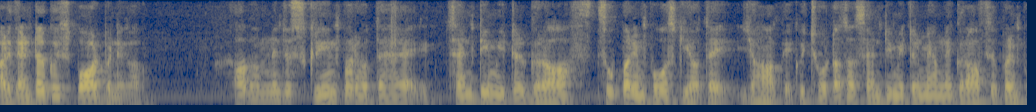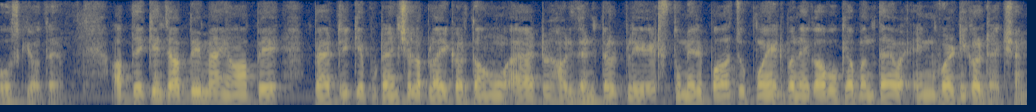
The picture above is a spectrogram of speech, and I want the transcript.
ہاریزنٹل کوئی سپاٹ بنے گا۔ اب ہم نے جو سکرین پر ہوتا ہے، ایک سینٹی میٹر گراف سپر امپوز کیا ہوتا ہے یہاں پہ۔ کوئی چھوٹا سا سینٹی میٹر میں ہم نے گراف سپر امپوز کیا ہوتا ہے۔ اب دیکھیں، جب بھی میں یہاں پہ بیٹری کے پوٹینشیل اپلائی کرتا ہوں ایٹ ہاریزنٹل پلیٹس تو میرے پاس جو پوائنٹ بنے گا، وہ کیا بنتا ہے؟ ان ورٹیکل ڈائریکشن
